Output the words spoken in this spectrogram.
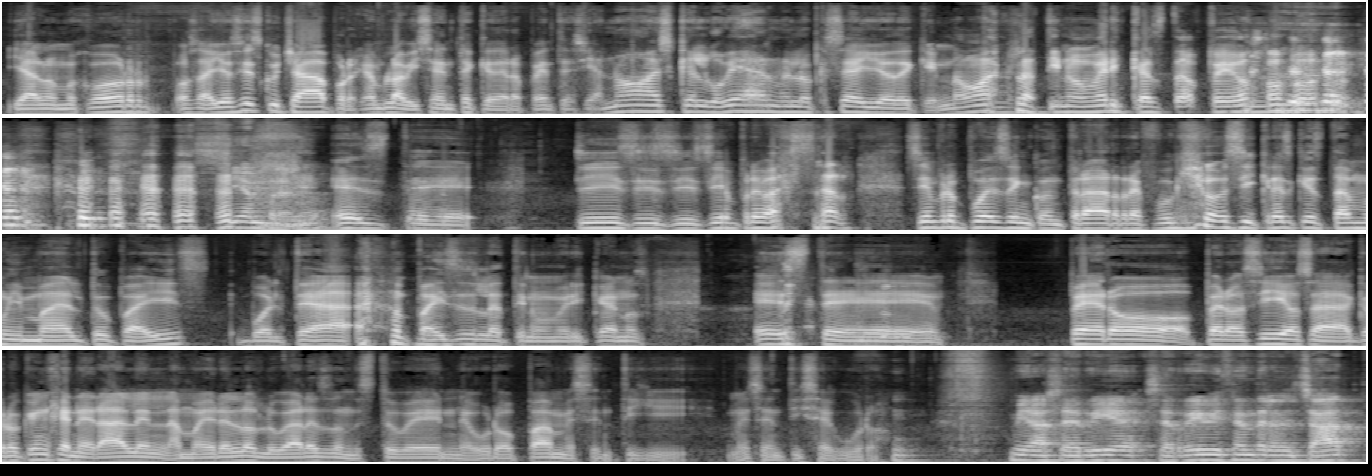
Y a lo mejor, o sea, yo sí escuchaba, por ejemplo, a Vicente que de repente decía, no, es que el gobierno y lo que sea, y yo de que no, Latinoamérica está peor. Siempre, ¿no? Este, sí, sí, sí, siempre va a estar, siempre puedes encontrar refugio. Si crees que está muy mal tu país, voltea a países latinoamericanos. Este, pero, pero sí, o sea, creo que en general, en la mayoría de los lugares donde estuve en Europa, me sentí, me sentí seguro. Mira, se ríe, se ríe Vicente en el chat.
